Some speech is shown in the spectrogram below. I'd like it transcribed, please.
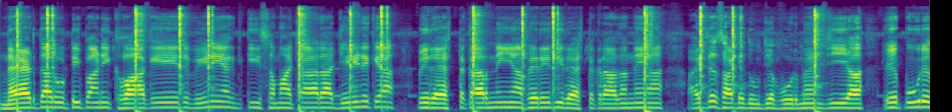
ਨੈਟ ਦਾ ਰੋਟੀ ਪਾਣੀ ਖਵਾ ਕੇ ਤੇ ਵੇਹਣੇ ਆ ਕੀ ਸਮਾਚਾਰ ਆ। ਜੇ ਇਹਨੇ ਕਿਹਾ ਵੀ ਰੈਸਟ ਕਰਨੀ ਆ ਫਿਰ ਇਹਦੀ ਰੈਸਟ ਕਰਾ ਦਿੰਨੇ ਆ। ਇੱਧਰ ਸਾਡੇ ਦੂਜੇ ਫੋਰਮੈਨ ਜੀ ਆ ਇਹ ਪੂਰੇ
